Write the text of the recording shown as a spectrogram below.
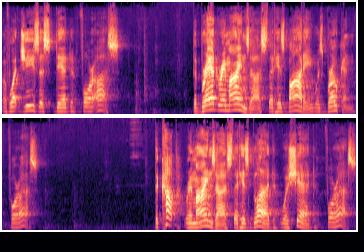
of what Jesus did for us. The bread reminds us that His body was broken for us. The cup reminds us that his blood was shed for us.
